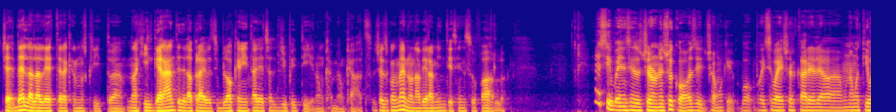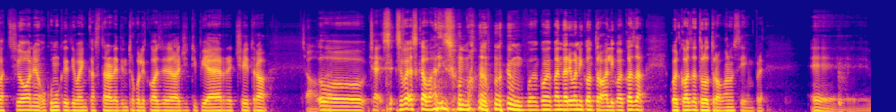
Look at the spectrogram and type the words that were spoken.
Cioè, bella la lettera che hanno scritto, eh, ma che il garante della privacy blocca in Italia ChatGPT non cambia un cazzo. Cioè, secondo me non ha veramente senso farlo. Eh sì, beh, nel senso c'erano le sue cose, diciamo che boh, poi se vai a cercare la- una motivazione o comunque ti vai a incastrare dentro quelle cose della GDPR, eccetera, Ciao. eh. o, cioè se, se vai a scavare, insomma, un come quando arrivano i controlli, qualcosa, qualcosa te lo trovano sempre. Eh,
